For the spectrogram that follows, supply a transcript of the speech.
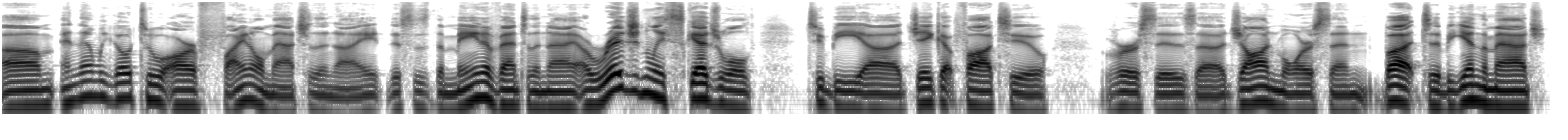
Um, and then we go to our final match of the night. This is the main event of the night, originally scheduled to be uh, Jacob Fatu versus uh, John Morrison. But to begin the match,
